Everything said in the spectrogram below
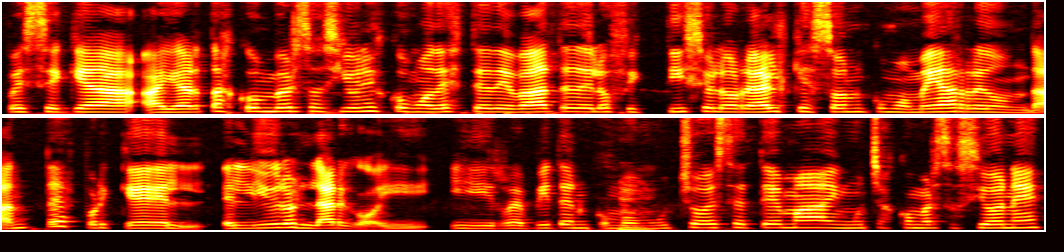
pese que ha- hay hartas conversaciones como de este debate de lo ficticio y lo real que son como medias redundantes, porque el, el libro es largo y, y repiten como Mm. mucho ese tema y muchas conversaciones.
